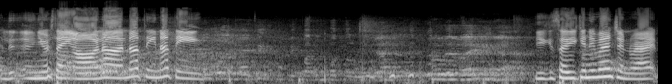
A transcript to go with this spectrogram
And you're saying oh no nothing nothing. You, so you can imagine right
